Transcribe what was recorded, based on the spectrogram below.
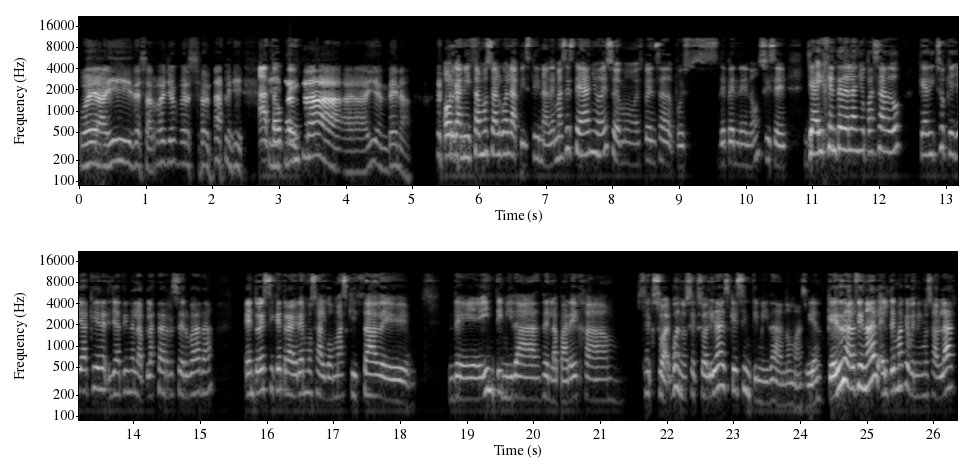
fue ahí desarrollo personal y, y tope. tantra ahí en vena. Organizamos algo en la piscina. Además, este año eso hemos pensado, pues depende, ¿no? Si se, ya hay gente del año pasado que ha dicho que ya quiere, ya tiene la plaza reservada. Entonces sí que traeremos algo más quizá de, de intimidad en la pareja sexual. Bueno, sexualidad es que es intimidad, ¿no? Más bien. Que es al final el tema que venimos a hablar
